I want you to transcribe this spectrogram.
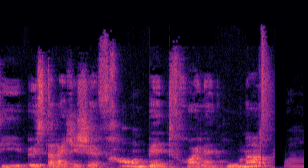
die österreichische Frauenband Fräulein Hona. some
